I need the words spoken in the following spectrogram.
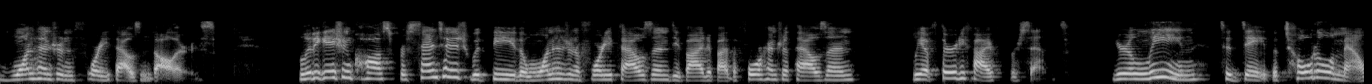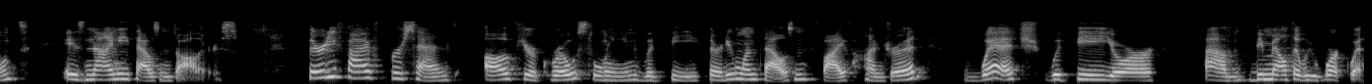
$140,000. Litigation cost percentage would be the 140,000 divided by the 400,000. We have 35%. Your lien to date, the total amount is $90,000. 35% of your gross lien would be 31,500, which would be your um, the amount that we work with,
